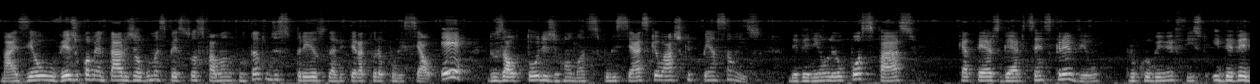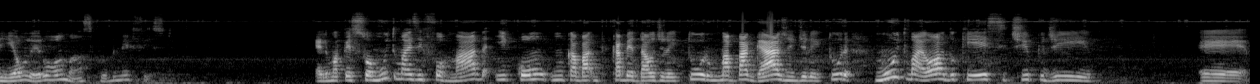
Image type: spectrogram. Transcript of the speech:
mas eu vejo comentários de algumas pessoas falando com tanto desprezo da literatura policial e dos autores de romances policiais que eu acho que pensam isso deveriam ler o pós-fácil que a Ters Gertsen escreveu para o Clube Mephisto e deveriam ler o romance Clube Mephisto. Ela é uma pessoa muito mais informada e com um cabedal de leitura, uma bagagem de leitura muito maior do que esse tipo de é,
